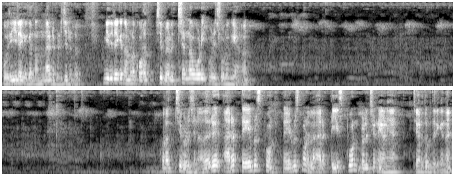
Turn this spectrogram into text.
പൊരിയിലേക്കൊക്കെ നന്നായിട്ട് പിടിച്ചിട്ടുണ്ട്. ഇനി ഇതിലേക്ക് നമ്മൾ കുറച്ച് വെളിച്ചെണ്ണ കൂടി ഒഴിച്ചു കൊടുക്കുകയാണ്. കുറച്ച് വെളിച്ചെണ്ണ. അതൊരു അര ടേബിൾ സ്പൂൺ ടേബിൾ സ്പൂൺ അല്ല അര ടീസ്പൂൺ വെളിച്ചെണ്ണയാണ് ഞാൻ ചേർത്ത് കൊടുത്തിരിക്കുന്നത്.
